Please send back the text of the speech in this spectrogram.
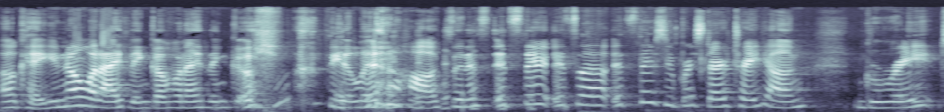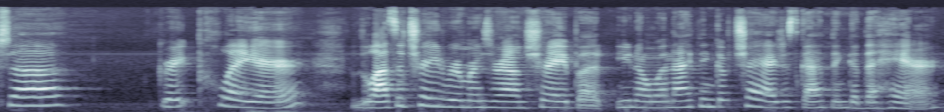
Okay, you know what I think of when I think of the Atlanta Hawks, and it's it's their it's a it's their superstar Trae Young, great uh, great player. Lots of trade rumors around Trae, but you know when I think of Trae, I just gotta think of the hair.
